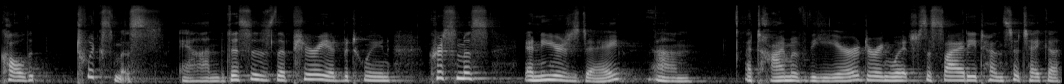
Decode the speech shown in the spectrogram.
called Twixmas. And this is the period between Christmas and New Year's Day, um, a time of the year during which society tends to take a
